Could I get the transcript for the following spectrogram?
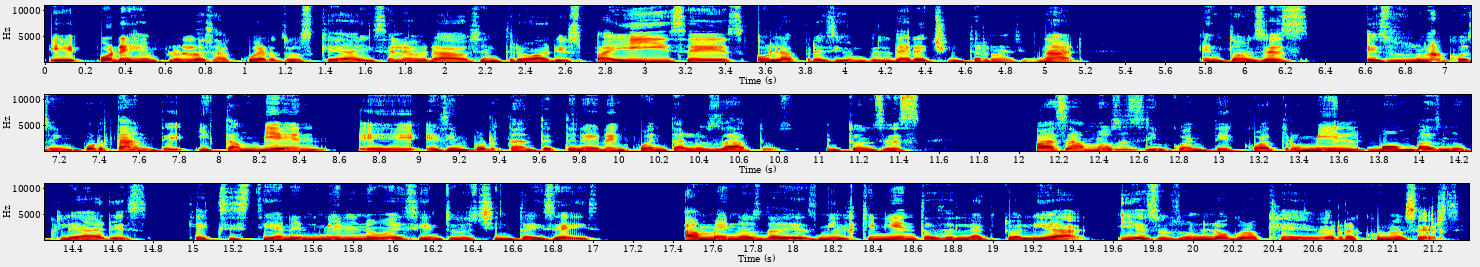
Eh, por ejemplo, los acuerdos que hay celebrados entre varios países o la presión del derecho internacional. Entonces, eso es una cosa importante y también eh, es importante tener en cuenta los datos. Entonces, pasamos de 54 mil bombas nucleares que existían en 1986 a menos de 10.500 en la actualidad y eso es un logro que debe reconocerse.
